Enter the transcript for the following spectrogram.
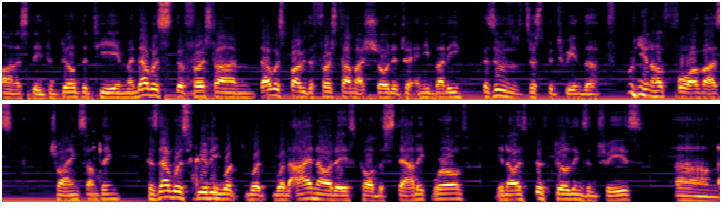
honestly, to build the team. And that was the first time. That was probably the first time I showed it to anybody because it was just between the you know four of us trying something because that was really what, what what I nowadays call the static world. You know, it's just buildings and trees, um,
